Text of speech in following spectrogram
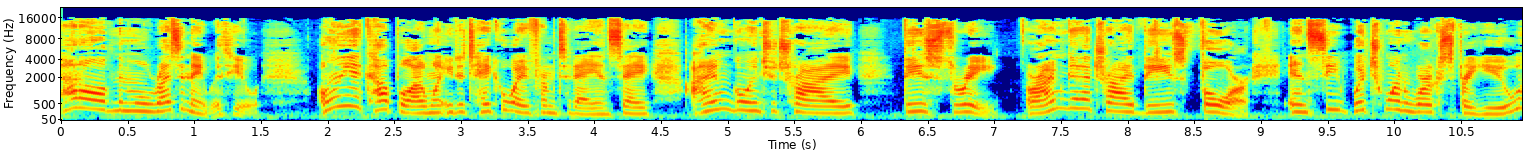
not all of them will resonate with you. Only a couple I want you to take away from today and say, I'm going to try these three, or I'm going to try these four and see which one works for you.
